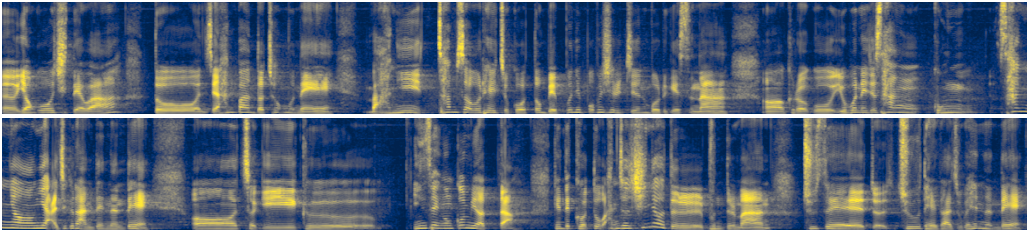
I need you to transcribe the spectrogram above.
어, 연구 시대와 또 이제 한반도 청문회 많이 참석을 해주고 또 몇 분이 뽑으실지는 모르겠으나 어, 그러고 이번에 이제 상 공 상영이 아직은 안 됐는데 어 저기 그 인생은 꿈이었다. 근데 그것도 완전 시녀들 분들만 주세 주돼 가지고 했는데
